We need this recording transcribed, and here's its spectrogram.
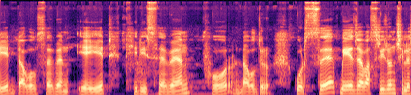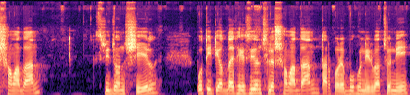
eight double seven eight three seven four double zero. কোর্সে পেয়ে যাবা সৃজনশীলের সমাধান। সৃজনশীল প্রতিটি অধ্যায় থেকে সৃজনশীলের সমাধান, তারপরে বহু নির্বাচনী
